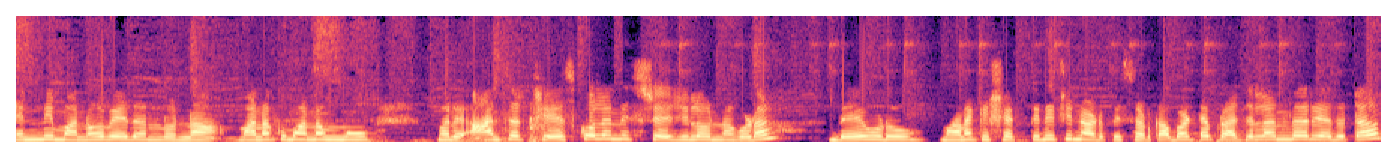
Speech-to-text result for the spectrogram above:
ఎన్ని మనోవేదనలు ఉన్నా మనకు మనము మరి ఆన్సర్ చేసుకోలేని స్టేజ్లో ఉన్నా కూడా దేవుడు మనకి శక్తినిచ్చి నడిపిస్తాడు. కాబట్టి ప్రజలందరి ఎదుట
